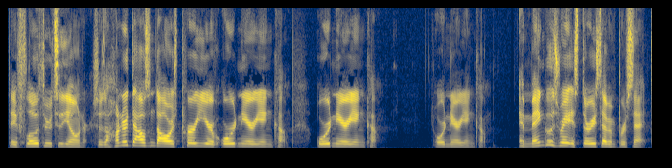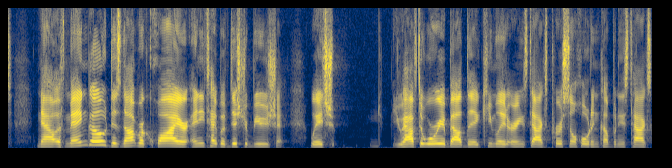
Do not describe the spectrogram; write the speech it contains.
they flow through to the owner. So, it's $100,000 per year of ordinary income. Ordinary income. Ordinary income and Mango's rate is 37%. Now, if Mango does not require any type of distribution, which you have to worry about the accumulated earnings tax, personal holding companies tax,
